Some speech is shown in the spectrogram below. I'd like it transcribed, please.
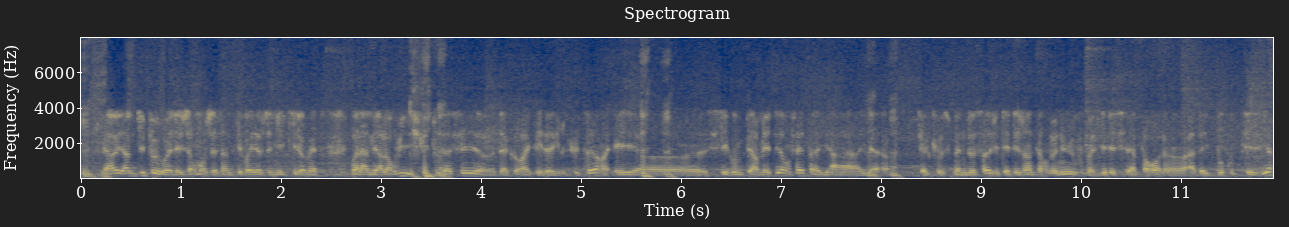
Ah un petit peu, ouais, légèrement. J'ai fait un petit voyage de 1000 km. Voilà, mais alors oui, je suis tout à fait euh, d'accord avec les agriculteurs. Et euh, si vous me permettez, en fait, il y a, il y a quelques semaines de ça, j'étais déjà intervenu. Vous m'aviez laissé la parole euh, avec beaucoup de plaisir,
